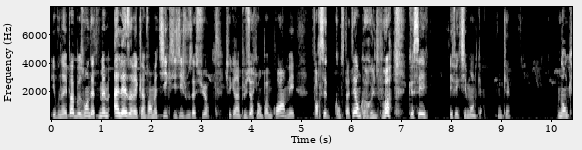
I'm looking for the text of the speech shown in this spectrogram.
et vous n'avez pas besoin d'être même à l'aise avec l'informatique. Si, si, je vous assure, je sais qu'il y en a plusieurs qui ne vont pas me croire, mais force est de constater encore une fois que c'est effectivement le cas. Donc,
